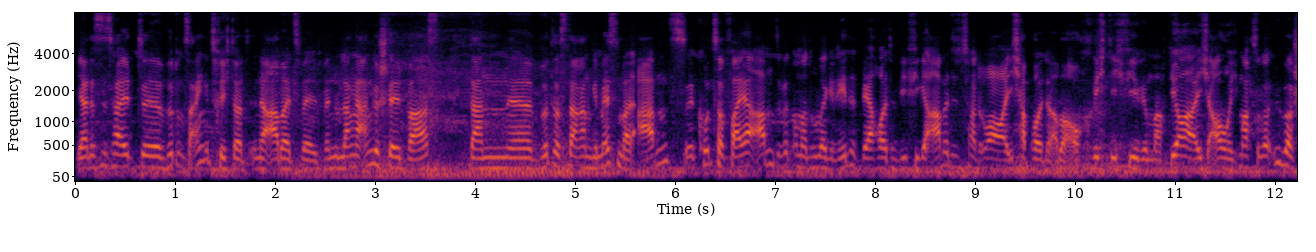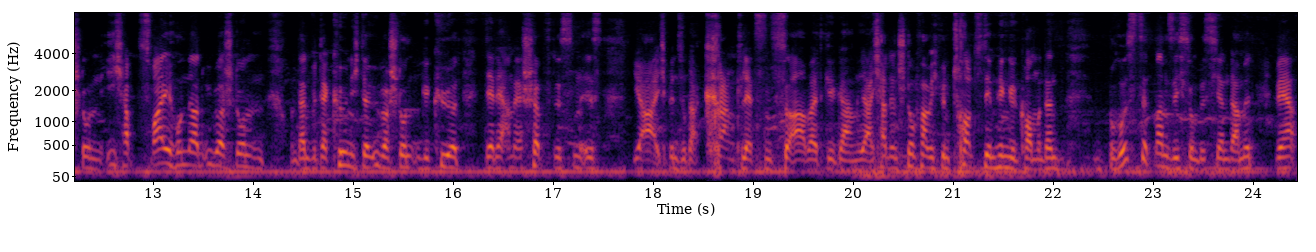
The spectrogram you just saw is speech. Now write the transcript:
Ja, das ist halt, äh, wird uns eingetrichtert in der Arbeitswelt. Wenn du lange angestellt warst, dann äh, wird das daran gemessen, weil abends, äh, kurz vor Feierabend, wird nochmal drüber geredet, wer heute wie viel gearbeitet hat. Oh, ich habe heute aber auch richtig viel gemacht. Ja, ich auch. Ich mache sogar Überstunden. Ich habe 200 Überstunden. Und dann wird der König der Überstunden gekürt, der der am erschöpftesten ist. Ja, ich bin sogar krank letztens zur Arbeit gegangen. Ja, ich hatte einen Schnupf, aber ich bin trotzdem hingekommen. Und dann brüstet man sich so ein bisschen damit, wer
